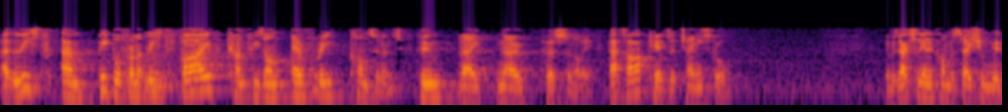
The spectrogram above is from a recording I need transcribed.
at least um, people from at least five countries on every continent whom they know personally. That's our kids at Cheney School. It was actually in a conversation with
